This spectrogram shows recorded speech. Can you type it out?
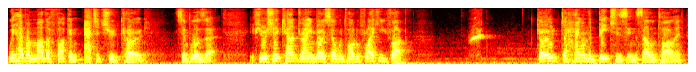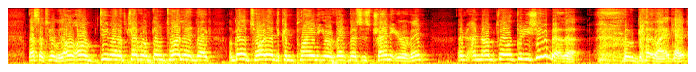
We have a motherfucking attitude code. Simple as that. If you're a shit cunt, drainbow, self-entitled, flaky fuck, go to hang on the beaches in southern Thailand. That's what people. Oh, oh, do not have travel. I'm going to Thailand. Like I'm going to Thailand to complain at your event versus train at your event, and and I'm feeling pretty shit about that. go like okay,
